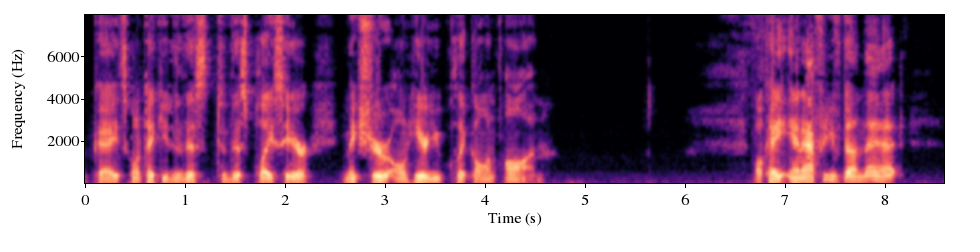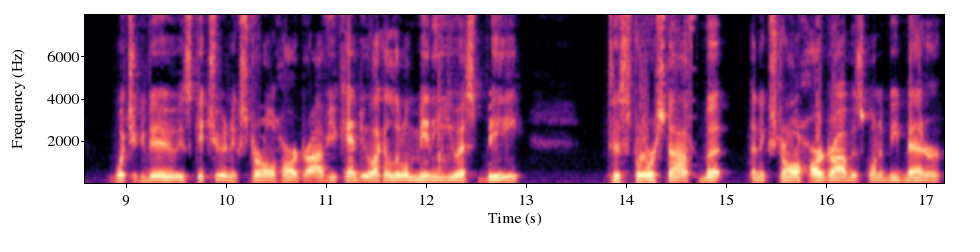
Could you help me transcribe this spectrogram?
Okay, it's going to take you to this to this place here. Make sure on here you click on on. Okay, and after you've done that, what you can do is get you an external hard drive. You can do like a little mini USB to store stuff, but an external hard drive is going to be better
